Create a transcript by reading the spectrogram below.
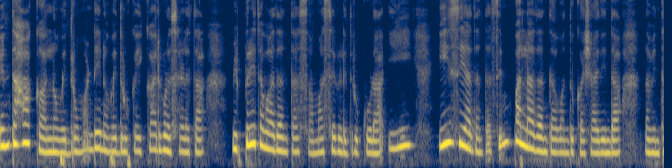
ಎಂತಹ ಕಾಲು ನೋವಿದ್ರು ಮಂಡಿ ನೋವಿದ್ರು ಕೈ ಕಾಲುಗಳು ಸೆಳೆತ ವಿಪರೀತವಾದಂಥ ಸಮಸ್ಯೆಗಳಿದ್ರೂ ಕೂಡ ಈ ಈಸಿಯಾದಂಥ, ಸಿಂಪಲ್ ಆದಂಥ ಒಂದು ಕಷಾಯದಿಂದ ನಾವಿಂಥ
